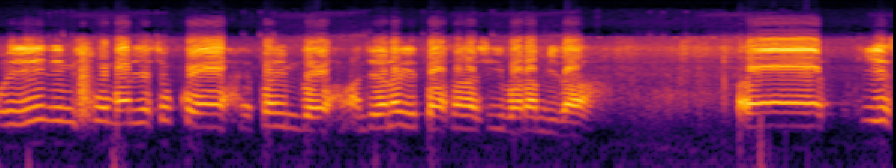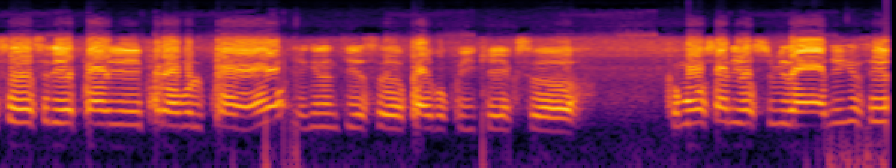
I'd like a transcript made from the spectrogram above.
우리 A님 수고 많이 하셨고 F님도 안전하게 파산하시기 바랍니다. 아, DS3FI 프로블 4 여기는 DS5VKX 금호산이었습니다. 안녕히 계세요.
